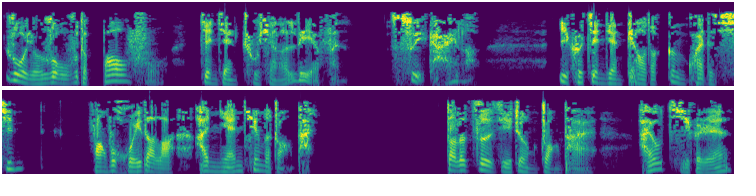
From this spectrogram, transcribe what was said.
若有若无的包袱。渐渐出现了裂痕，碎开了，一颗渐渐跳得更快的心，仿佛回到了还年轻的状态。到了自己这种状态，还有几个人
